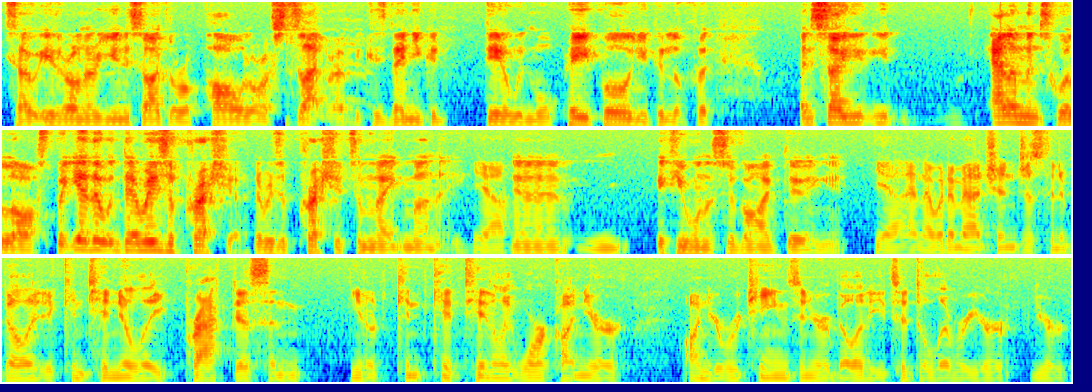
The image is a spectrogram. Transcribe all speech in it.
so either on a unicycle or a pole or a slack rope, because then you could deal with more people. You could look for, and so you. you elements were lost but yeah there, there is a pressure there is a pressure to make money Yeah. um, if you want to survive doing it Yeah, and I would imagine just an ability to continually practice and you know can continually work on your on your routines and your ability to deliver your your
